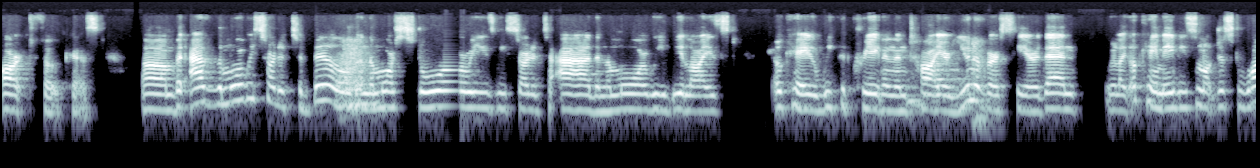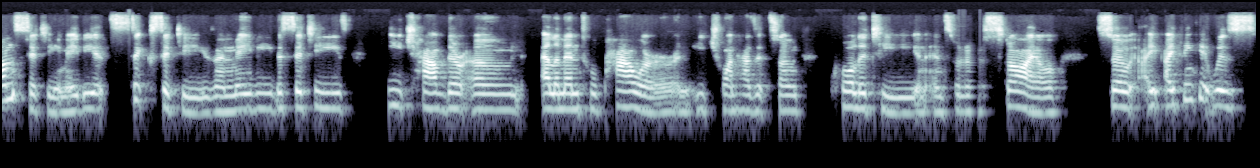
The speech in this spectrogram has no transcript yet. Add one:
art focused. Um, but as the more we started to build and the more stories we started to add and the more we realized, okay, we could create an entire universe here, then we're like, okay, maybe it's not just one city, maybe it's six cities, and maybe the cities each have their own elemental power and each one has its own quality and, and sort of style. So I, I think it was,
